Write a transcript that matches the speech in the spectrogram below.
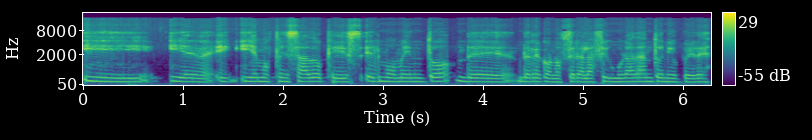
Eh, y, hemos pensado que es el momento de, reconocer a la figura de Antonio Pérez,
